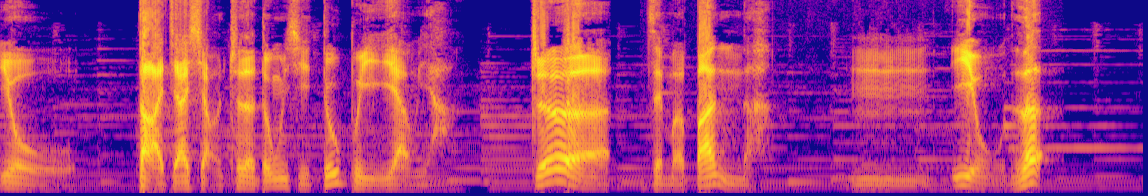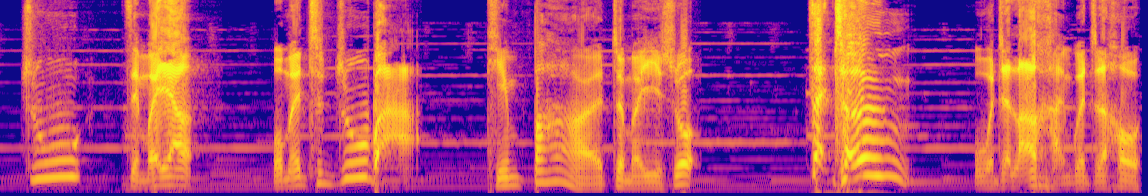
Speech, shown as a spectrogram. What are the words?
哟，大家想吃的东西都不一样呀，这怎么办呢？嗯，有了，猪怎么样？我们吃猪吧。听巴尔这么一说，赞成。五只狼喊过之后，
